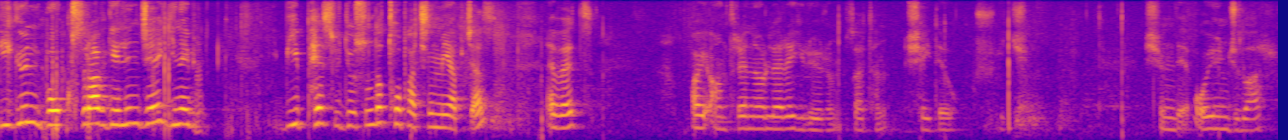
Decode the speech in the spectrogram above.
bir gün Boxrav gelince yine bir, bir PES videosunda top açılımı yapacağız. Evet. Ay antrenörlere giriyorum. Zaten şeyde yokmuş hiç. Şimdi oyuncular.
